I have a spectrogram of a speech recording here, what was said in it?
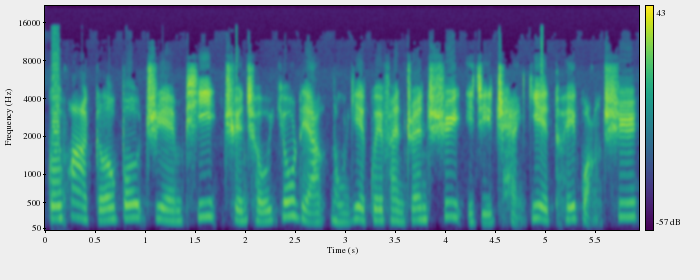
规划 Global GMP 全球优良农业规范专区以及产业推广区，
